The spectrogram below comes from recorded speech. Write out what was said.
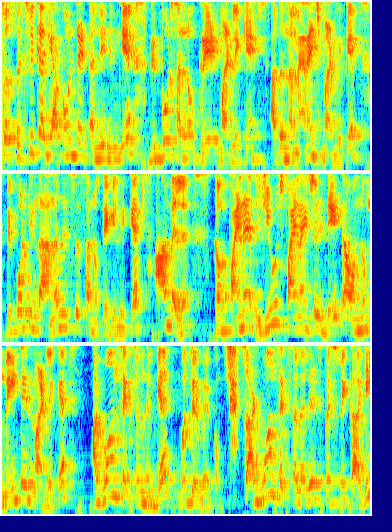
ಸೊ ಸ್ಪೆಸಿಫಿಕ್ ಆಗಿ ಅಕೌಂಟೆಂಟ್ ಅಲ್ಲಿ ನಿಮಗೆ ರಿಪೋರ್ಟ್ಸ್ ಅನ್ನು ಕ್ರಿಯೇಟ್ ಮಾಡಲಿಕ್ಕೆ, ಅದನ್ನ ಮ್ಯಾನೇಜ್ ಮಾಡಲಿಕ್ಕೆ ರಿಪೋರ್ಟ್ ಇಂದ ಅನಾಲಿಸಿಸ್ ಅನ್ನು ತೆಗಿಲಿಕ್ಕೆ, ಆಮೇಲೆ ಹ್ಯೂಜ್ ಫೈನಾನ್ಷಿಯಲ್ ಡೇಟಾವನ್ನು ಮೇಂಟೈನ್ ಮಾಡಲಿಕ್ಕೆ ಅಡ್ವಾನ್ಸ್ ಎಕ್ಸೆಲ್ ನಿಮಗೆ ಗೊತ್ತಿರಬೇಕು. ಸೊ ಅಡ್ವಾನ್ಸ್ ಎಕ್ಸೆಲ್ ಅಲ್ಲಿ ಸ್ಪೆಸಿಫಿಕ್ ಆಗಿ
